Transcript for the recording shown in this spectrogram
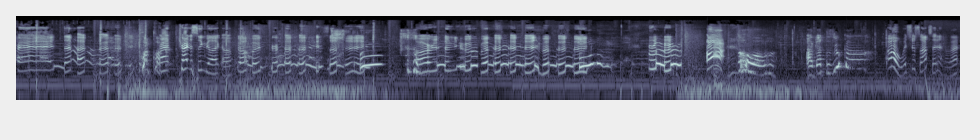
crazy. Cluck, cluck. Trying, trying to sing me like I'm going crazy. Are you, baby? Ah! Oh, I got the Zuka. Oh, it's just us. I didn't know that.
